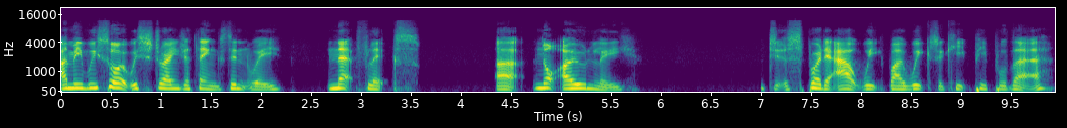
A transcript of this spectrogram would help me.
I mean, we saw it with Stranger Things, didn't we? Netflix uh, not only spread it out week by week to keep people there,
